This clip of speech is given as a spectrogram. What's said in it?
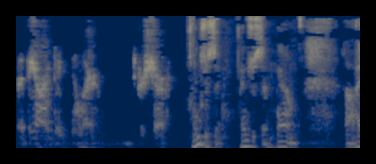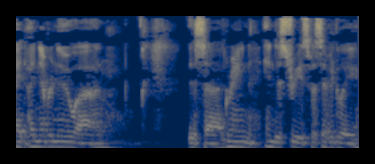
But they are a big miller for sure. Interesting. Interesting. Yeah. Uh, I, I never knew, uh, this uh, grain industry specifically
